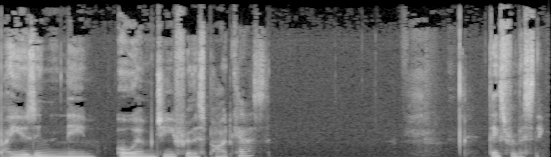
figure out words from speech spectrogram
by using the name OMG for this podcast? Thanks for listening.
